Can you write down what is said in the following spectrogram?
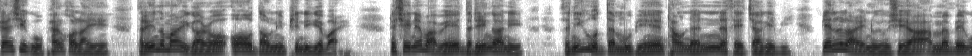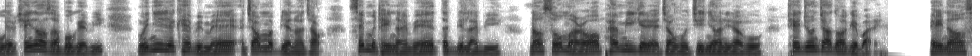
ကန်ရှိကိုဖမ်းခေါ်လာရင်သတင်းသမားတွေကတော့အော်အော်တောင်းနေဖြစ်နေခဲ့ပါတယ်။တစ်ချိန်တည်းမှာပဲသတင်းကနေ ဇနီးကိုတတ်မှုဖြင့်ထောင်ဒဏ်20ကြာခဲ့ပြီးပြန်လွတ်လာတဲ့နွေုံရှိဟာအမတ်ဘဲကိုချင်းဆောင်စာပို့ခဲ့ပြီးငွေညစ်ရက်ခဲ့ပေမဲ့အကြောင်းမပြန်တာကြောင့်စိတ်မထိန်နိုင်ပဲတက်ပစ်လိုက်ပြီးနောက်ဆုံးမှာတော့ဖမ်းမိခဲ့တဲ့အကြောင်းကိုကြေညာနေတာကိုထဲကျွန်းကြားသွားခဲ့ပါတယ်။အဲဒီနောက်စ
